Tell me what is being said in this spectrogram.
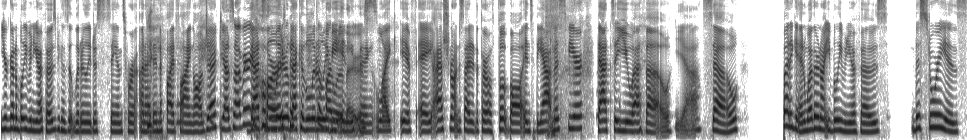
you're going to believe in UFOs because it literally just stands for unidentified flying object. Yeah, it's not very That's literally that could literally be anything. those. Like if a astronaut decided to throw a football into the atmosphere, that's a UFO. Yeah. So, but again, whether or not you believe in UFOs, this story is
